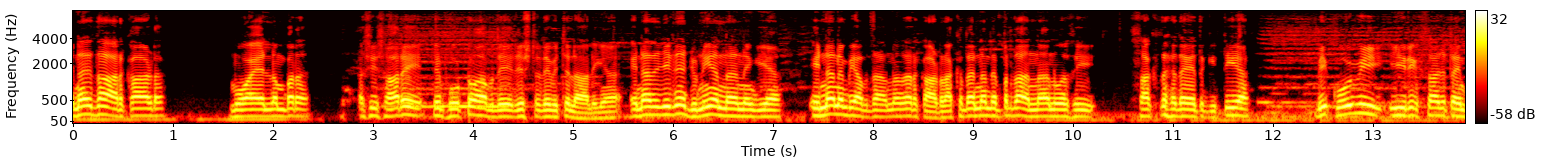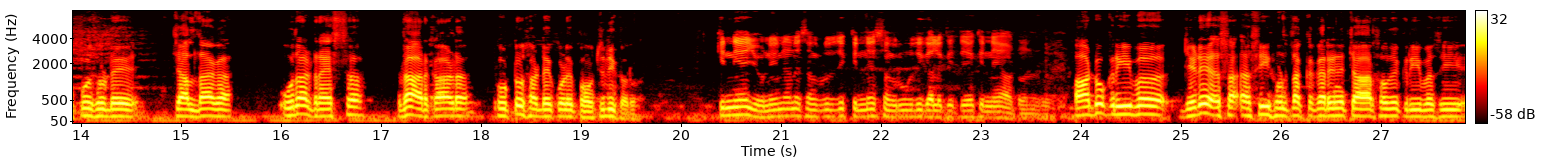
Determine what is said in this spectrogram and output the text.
ਇਹਨਾਂ ਦੇ ਆਧਾਰ ਕਾਰਡ ਮੋਬਾਈਲ ਨੰਬਰ ਅਸੀਂ ਸਾਰੇ ਤੇ ਫੋਟੋ ਆਪਦੇ ਰਜਿਸਟਰ ਦੇ ਵਿੱਚ ਲਾ ਲਈਆਂ। ਇਹਨਾਂ ਦੇ ਜਿਹੜੀਆਂ ਯੂਨੀਅਨਾਂ ਨੇਗੀਆਂ ਇਹਨਾਂ ਨੇ ਵੀ ਆਪਦਾ ਉਹਨਾਂ ਦਾ ਰਿਕਾਰਡ ਰੱਖਦਾ ਇਹਨਾਂ ਦੇ ਪ੍ਰਧਾਨਾਂ ਨੂੰ ਅਸੀਂ ਸਖਤ ਹਦਾਇਤ ਕੀਤੀ ਆ ਵੀ ਕੋਈ ਵੀ ਈ ਰਿਕਸ਼ਾ 'ਚ ਟੈਂਪੂ ਤੁਹਾਡੇ ਚੱਲਦਾ ਹੈਗਾ ਉਹਦਾ ਐਡਰੈਸ ਆਧਾਰ ਕਾਰਡ ਫੋਟੋ ਸਾਡੇ ਕੋਲੇ ਪਹੁੰਚਦੀ ਕਰੋ। ਕਿੰਨੀਆਂ ਯੂਨੀਅਨਾਂ ਨੇ ਸੰਗਰੂਰ ਦੀ ਕਿੰਨੇ ਸੰਗਰੂਰ ਦੀ ਗੱਲ ਕੀਤੀ ਹੈ ਕਿੰਨੇ ਆਟੋ ਨੇ? ਆਟੋ ਕਰੀਬ ਜਿਹੜੇ ਅਸ- ਅਸੀਂ ਹੁਣ ਤੱਕ ਕਰੇ ਨੇ 400 ਦੇ ਕਰੀਬ ਅਸੀਂ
